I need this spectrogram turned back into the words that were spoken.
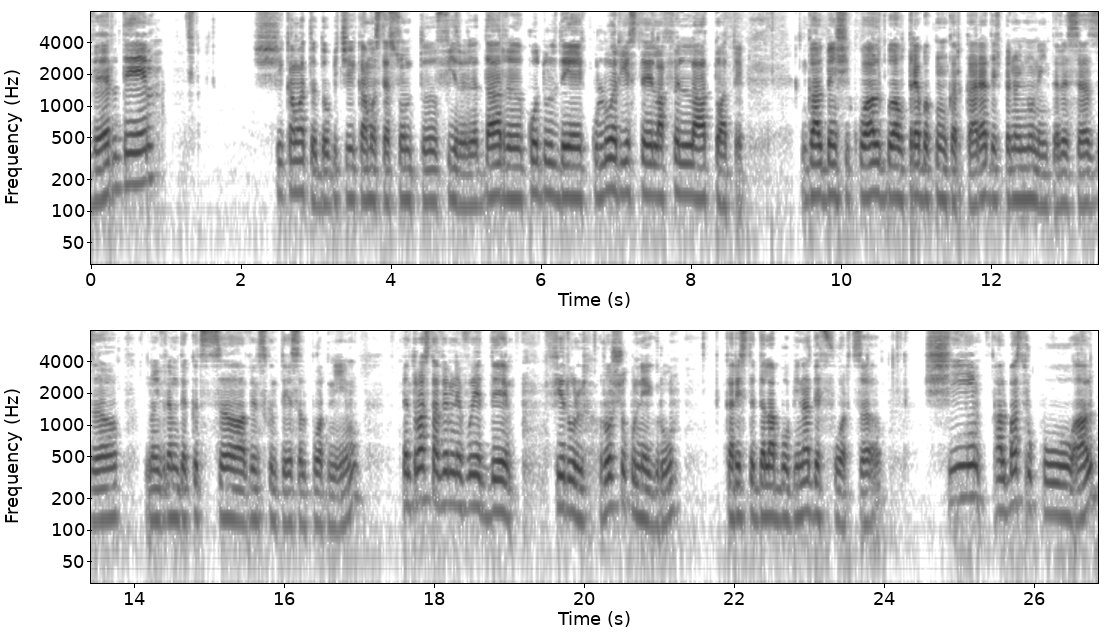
verde și cam atât. De obicei cam astea sunt uh, firele, dar uh, codul de culori este la fel la toate. Galben și cu alb au treabă cu încărcarea, deci pe noi nu ne interesează noi vrem decât să avem scânteie să-l pornim. Pentru asta avem nevoie de firul roșu cu negru, care este de la bobina de forță, și albastru cu alb,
